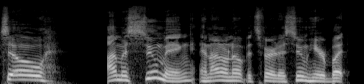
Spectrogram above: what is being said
So, I'm assuming, and I don't know if it's fair to assume here, but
